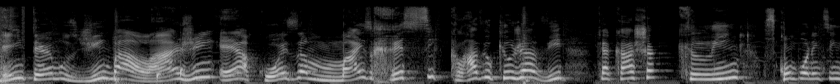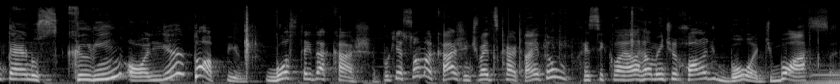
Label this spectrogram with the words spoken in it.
Em termos de embalagem, é a coisa mais reciclável que eu já vi que a caixa clean, os componentes internos clean, olha, top! Gostei da caixa, porque é só uma caixa, a gente vai descartar, então reciclar ela realmente rola de boa, de boaça.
